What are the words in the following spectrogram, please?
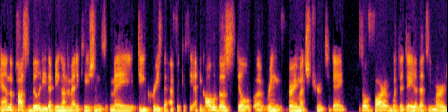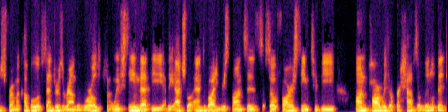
And the possibility that being on the medications may decrease the efficacy. I think all of those still uh, ring very much true today. So far, with the data that's emerged from a couple of centers around the world, we've seen that the, the actual antibody responses so far seem to be on par with or perhaps a little bit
